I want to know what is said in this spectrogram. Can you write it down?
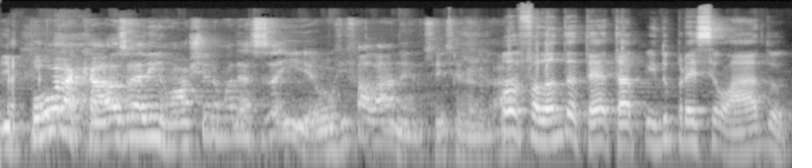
e por acaso a Ellen Rocha era uma dessas aí. Eu ouvi falar, né? Não sei se é verdade. Pô, falando até, tá indo pra esse lado,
